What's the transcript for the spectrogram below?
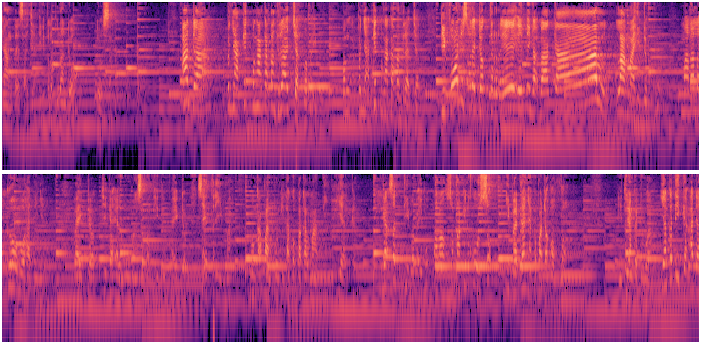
Nyantai saja. Ini peleburan do dosa. Ada penyakit pengangkatan derajat Bapak Ibu. Penyakit pengangkatan derajat. Difonis oleh dokter, eh ini nggak bakal lama hidupmu. Malah legowo hatinya. Baik dok, jika ilmu memang seperti itu, baik dok, saya terima. Wong kapan pun kita kok bakal mati, biarkan. Nggak sedih Bapak Ibu, malah semakin khusyuk ibadahnya kepada Allah. Itu yang kedua. Yang ketiga ada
